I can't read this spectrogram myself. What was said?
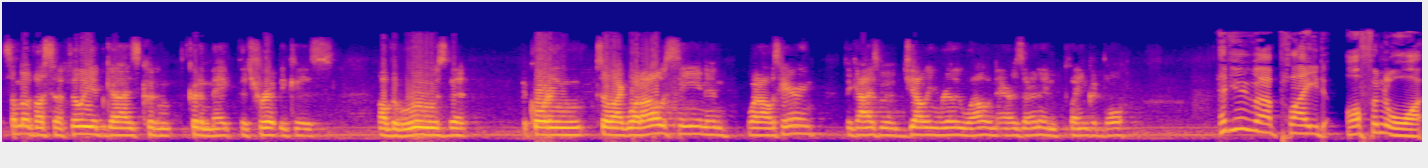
Some of us affiliate guys couldn't couldn't make the trip because of the rules. that, according to like what I was seeing and what I was hearing, the guys were gelling really well in Arizona and playing good ball. Have you uh, played often or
